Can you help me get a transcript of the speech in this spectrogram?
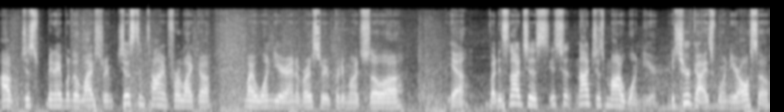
I've just been able to live stream just in time for like uh, my one year anniversary, pretty much. So uh, yeah. But it's not just it's just not just my one year. It's your guys' one year also.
